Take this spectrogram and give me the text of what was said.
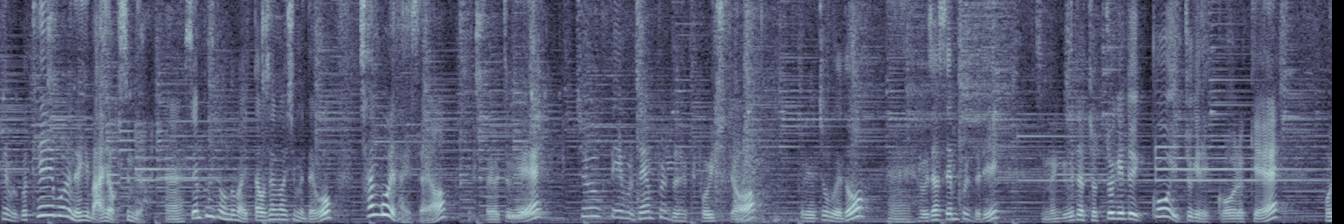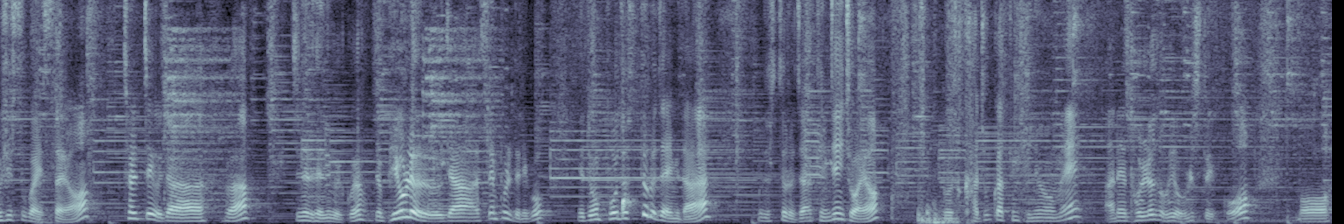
테이블 있고 테이블은 여기 많이 없습니다. 예, 샘플 정도만 있다고 생각하시면 되고 창고에 다 있어요. 이쪽에 쭉 테이블 샘플도 이렇게 보이시죠? 그리고 이쪽에도 예, 의자 샘플들이 지금 여기 의자 저쪽에도 있고 이쪽에도 있고 이렇게 보실 수가 있어요. 철제 의자가 진열이 되는 거 있고요. 저 비올레 의자 샘플들이고 이쪽은 보드 스토 의자입니다. 보드 스토 의자 굉장히 좋아요. 가죽 같은 기념에 안에 돌려서 위에 올릴 수도 있고 뭐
